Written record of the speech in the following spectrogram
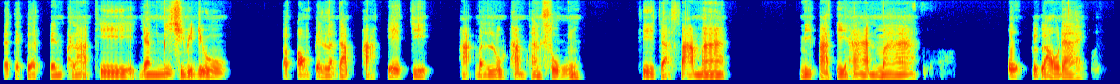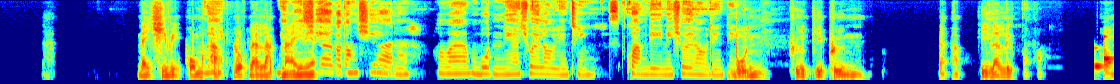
แต่ถ้าเกิดเป็นพระที่ยังมีชีวิตอยู่ ก็ต้องเป็นระดับพระเกจิ พระบรรลุธรรมขั้นสูง ที่จะสามารถมีปาฏิหาริย์มาปลุกเราได้นะในชีวิตผมไม่ขับรถและหลับในไม่เนี่ย เชื่อก็ต้องเชื่อนะ เพราะว่าบุญเนี่ยช่วยเราจริง ๆ ความดีนี่ช่วยเราจริงๆ บุญคือที่พึ่งนะครับ ที่ระลึกของ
